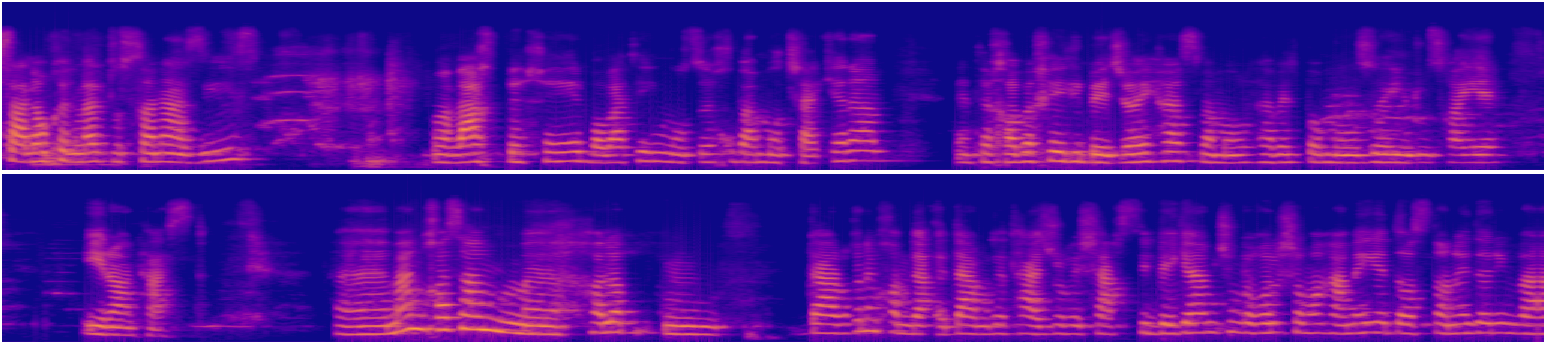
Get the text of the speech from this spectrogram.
سلام خدمت دوستان عزیز. و وقت بخیر. بابت این موضوع خوبم متشکرم. انتخاب خیلی بجایی هست و مرتبط با موضوع این روزهای ایران هست. من می‌خواستم حالا در واقع نمی‌خوام در مورد تجربه شخصی بگم چون به قول شما همه داستانه داریم و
